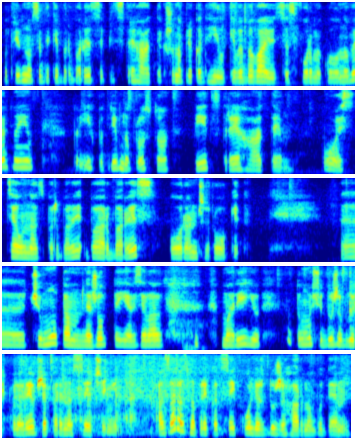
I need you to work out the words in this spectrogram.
потрібно все-таки барбариси підстригати. Якщо, наприклад, гілки вибиваються з форми колоновидної, то їх потрібно просто підстригати. Ось це у нас барбари... барбарис Orange Rocket. Е, Чому там не жовтий я взяла Марію? Ну, Тому що дуже будуть кольори вже перенасичені. А зараз, наприклад, цей колір дуже гарно буде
